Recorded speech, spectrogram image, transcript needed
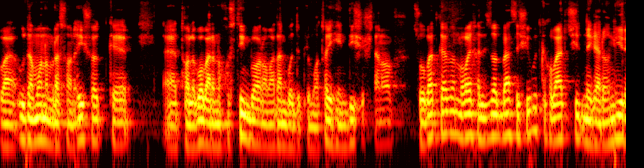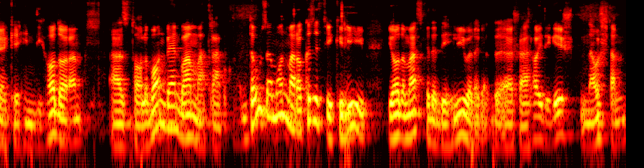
و او زمان هم رسانه‌ای شد که طالبا برای نخستین بار آمدن با دیپلمات های هندی ششتنا صحبت کردن آقای خلیلزاد بحثشی بود که خب هر چیز نگرانی را که هندی ها دارن از طالبان بین با هم مطرح بکنن. دو زمان مراکز فکری که در دهلی و در شهرهای دیگهش نوشتن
